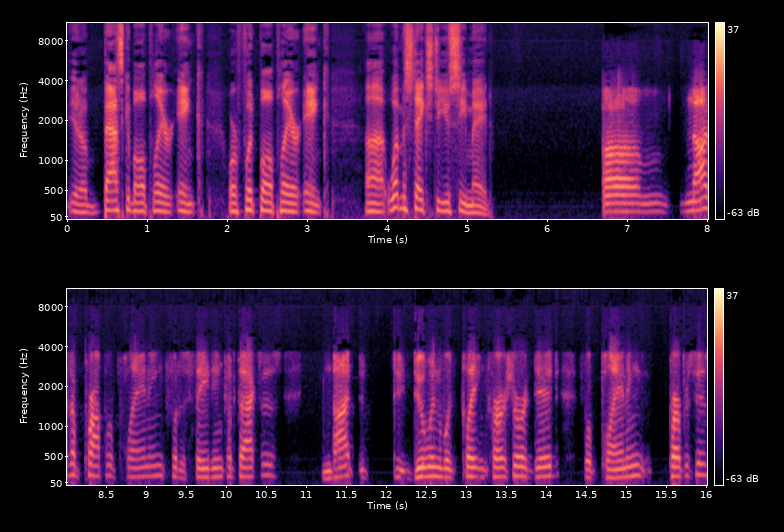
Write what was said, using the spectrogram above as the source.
you know, basketball player Inc. or football player Inc. Uh, what mistakes do you see made? Um, not a proper planning for the state income taxes, not doing what Clayton Kershaw did for planning purposes.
